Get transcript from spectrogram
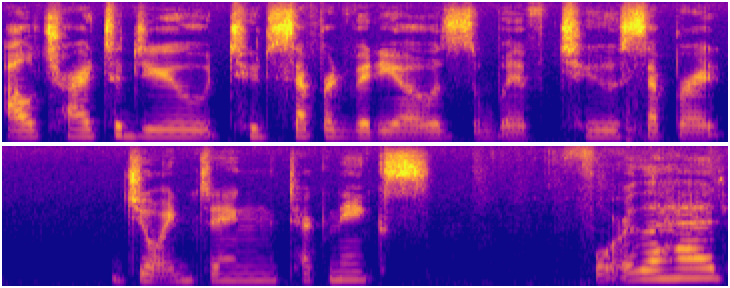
I'll try to do two separate videos with two separate jointing techniques for the head.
